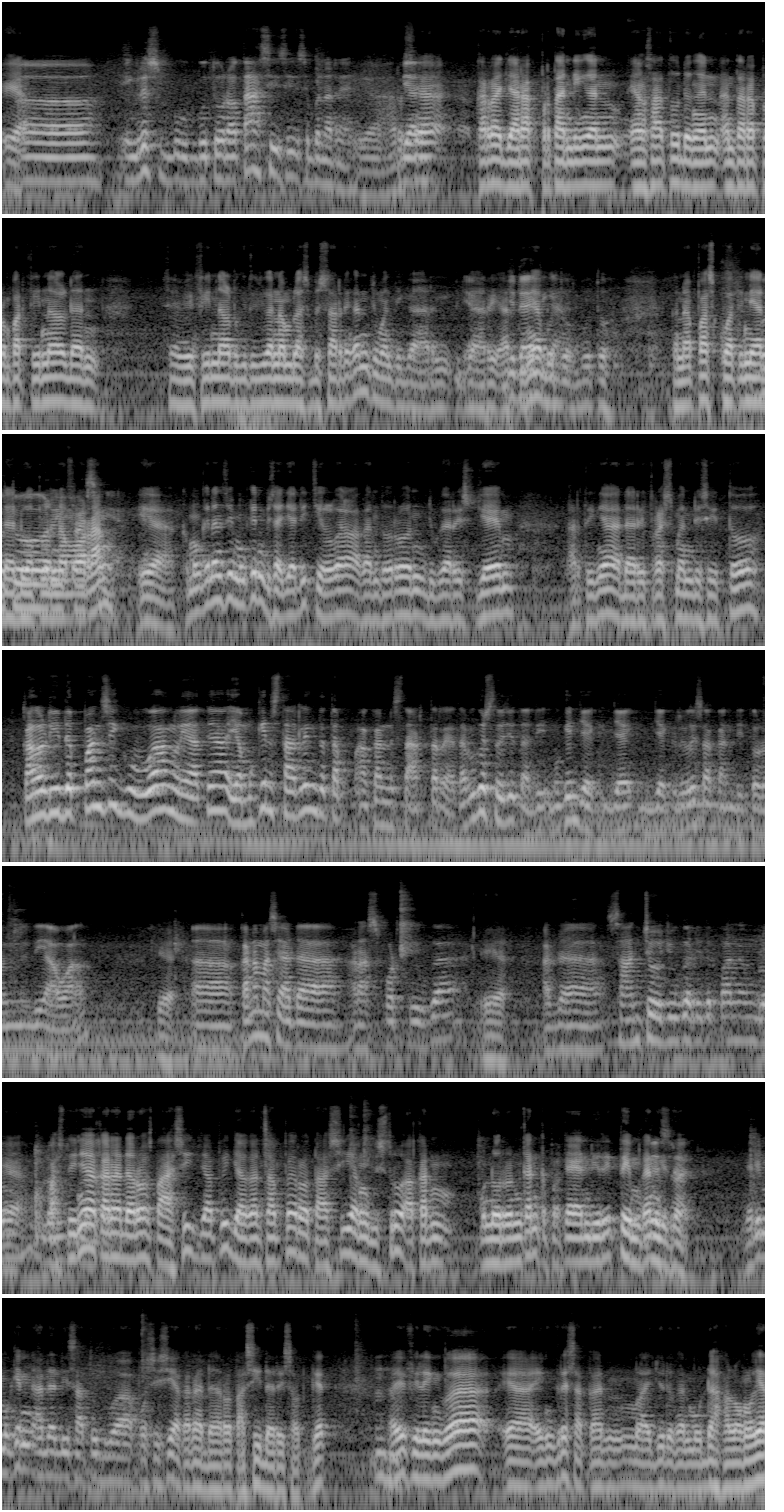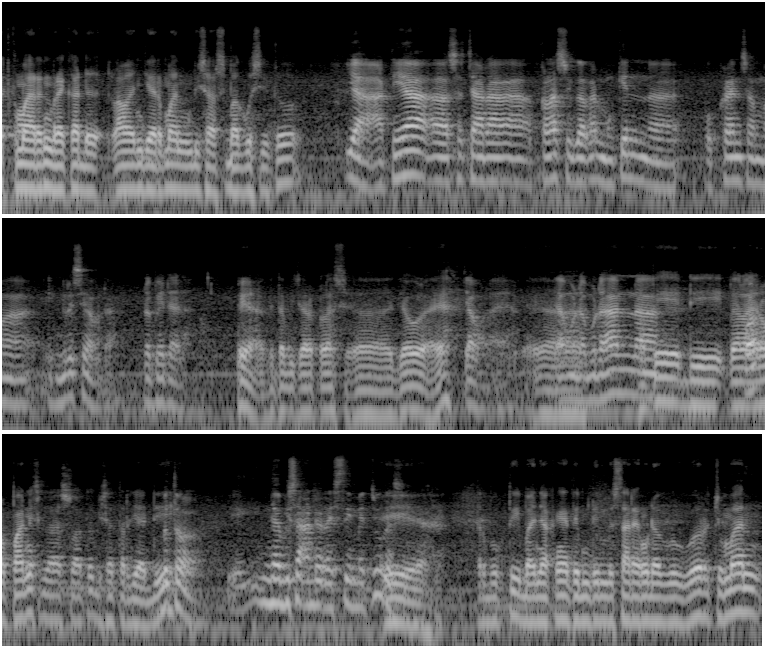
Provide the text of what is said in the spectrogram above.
Iya. eh, Inggris bu- butuh rotasi sih sebenarnya. Ya, harusnya karena jarak pertandingan yang satu dengan antara perempat final dan semifinal begitu juga 16 besar ini kan cuma tiga hari, tiga hari. jedanya Artinya tiga butuh butuh. Kenapa skuad ini ada Butuh 26 refreshing orang? Iya, kemungkinan sih mungkin bisa jadi Chilwell akan turun, juga Rhys James. Artinya ada refreshment di situ. Kalau di depan sih gua ngelihatnya ya mungkin Starling tetap akan starter ya. Tapi gue setuju tadi mungkin Jack Jack Jack Grealish akan diturunin di awal. Ya, Eh, karena masih ada Rashford juga, iya. ada Sancho juga di depan yang belum. Ya, belum- pastinya akan ada rotasi, tapi jangan sampai rotasi yang justru akan menurunkan kepercayaan diri tim kan That's gitu. right. Jadi mungkin ada di satu dua posisi akan ada rotasi dari Southgate. Mhm. Tapi feeling gua ya Inggris akan melaju dengan mudah kalau ngelihat kemarin mereka de- lawan Jerman bisa sebagus itu. Ya artinya eh, secara kelas juga kan mungkin eh, Ukraine sama Inggris ya udah udah beda lah, Ya, kita bicara kelas eh, jauh lah ya. jauh lah ya. Ya, Ya, mudah-mudahan Tapi di Piala Eropa ini segala sesuatu bisa terjadi. betul nggak bisa underestimate juga sih. Iya, terbukti banyaknya tim-tim besar yang udah gugur, cuman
